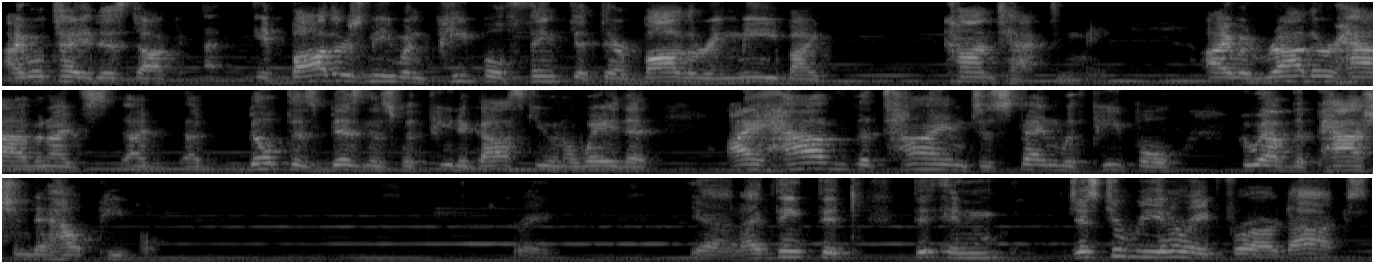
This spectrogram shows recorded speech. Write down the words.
I will tell you this, Doc. It bothers me when people think that they're bothering me by contacting me. I would rather have, and I've, I've, I've built this business with Pete Egoscue in a way that I have the time to spend with people who have the passion to help people. Great. Yeah, and I think that, in just to reiterate for our docs,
